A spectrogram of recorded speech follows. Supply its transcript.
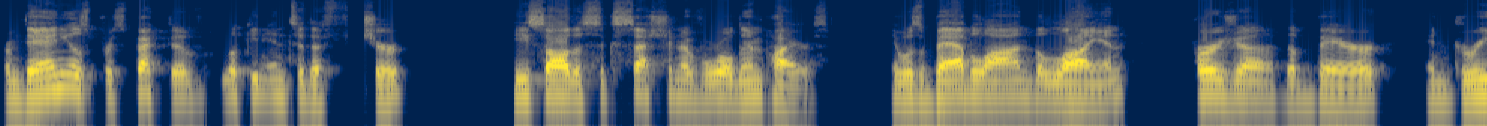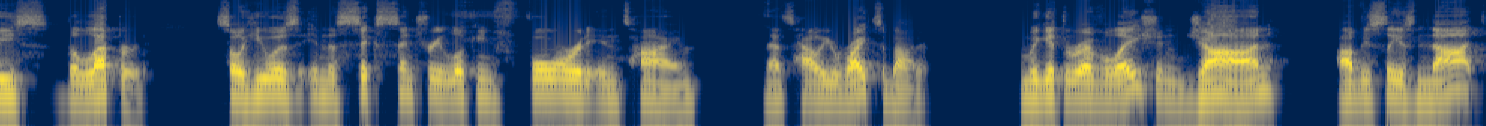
From Daniel's perspective, looking into the future, he saw the succession of world empires. It was Babylon, the lion, Persia, the bear, and Greece, the leopard. So he was in the sixth century looking forward in time. That's how he writes about it. When we get to Revelation, John obviously is not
